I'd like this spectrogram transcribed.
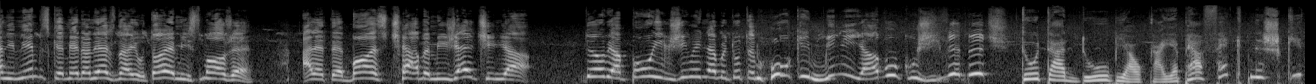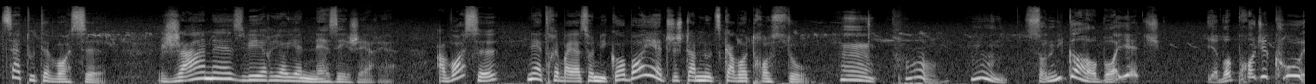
ani nemške me da ne znajo, to je mi smože. Ale te boje s črvami želčinja. Dyrwia po ich żywienia by tu tym hurki mini jabłku żywe być? Tuta dubiałka je perfektne szkica tute wosy. Żane zwierio je nie. A wosy nie trzeba ja so nikogo bojeć, że tam nucka odrostu. Hmm, so nikogo bojeć? Je woprawdzie cool.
